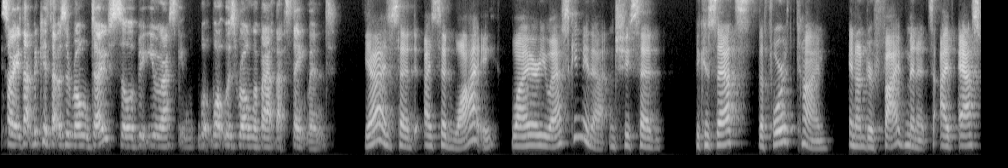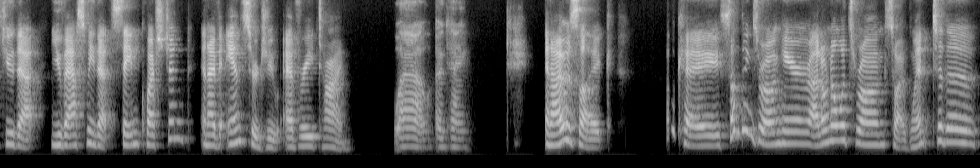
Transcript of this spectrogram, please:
sorry, that because that was a wrong dose, or but you were asking what, what was wrong about that statement? Yeah, I said, I said, why? Why are you asking me that? And she said, because that's the fourth time in under five minutes. I've asked you that. You've asked me that same question, and I've answered you every time. Wow. Okay. And I was like, okay, something's wrong here. I don't know what's wrong. So I went to the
